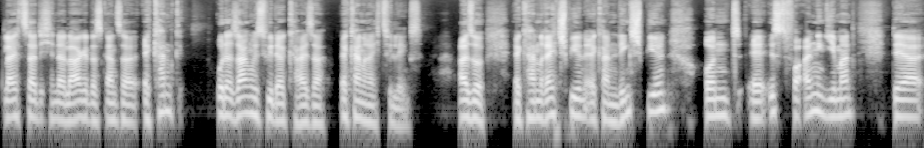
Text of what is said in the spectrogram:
gleichzeitig in der Lage, das Ganze, er kann, oder sagen wir es wie der Kaiser, er kann rechts wie links. Also er kann rechts spielen, er kann links spielen und er ist vor allen Dingen jemand, der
